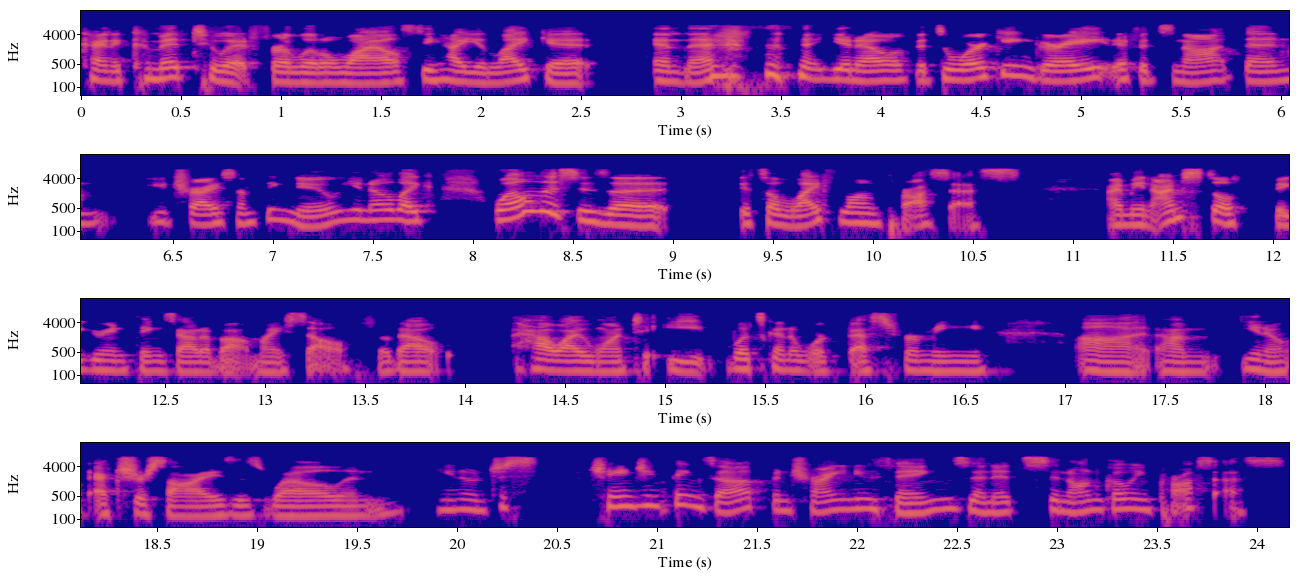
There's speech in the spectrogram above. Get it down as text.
kind of commit to it for a little while see how you like it and then you know if it's working great. If it's not then you try something new. You know like wellness is a it's a lifelong process. I mean i'm still figuring things out about myself about how i want to eat what's going to work best for me uh um you know exercise as well and you know just changing things up and trying new things and it's an ongoing process.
